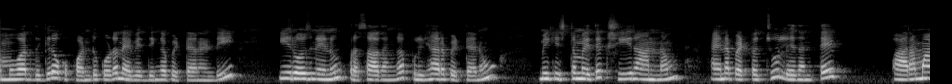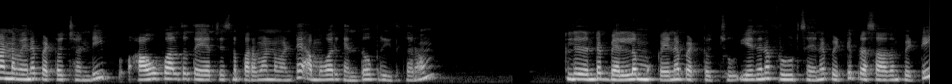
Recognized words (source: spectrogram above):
అమ్మవారి దగ్గర ఒక పండు కూడా నైవేద్యంగా పెట్టానండి. ఈరోజు నేను ప్రసాదంగా పులిహార పెట్టాను. మీకు ఇష్టమైతే క్షీరాన్నం అయినా పెట్టొచ్చు. లేదంటే పరమాన్నమైనా పెట్టొచ్చండి. ఆవు పాలతో తయారు చేసిన పరమాన్నం అంటే అమ్మవారికి ఎంతో ప్రీతికరం. లేదంటే బెల్లం ముక్కైనా పెట్టొచ్చు. ఏదైనా ఫ్రూట్స్ అయినా పెట్టి ప్రసాదం పెట్టి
